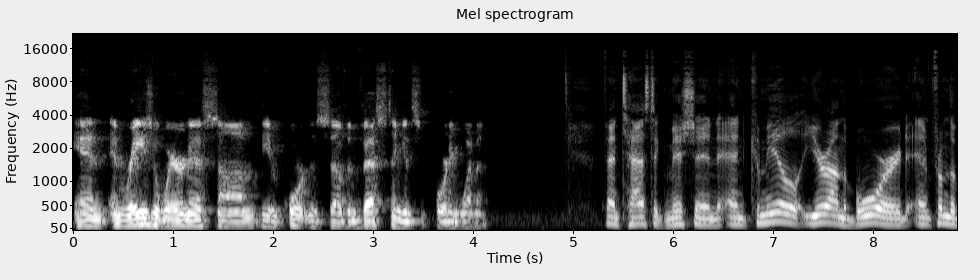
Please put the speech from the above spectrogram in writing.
and and raise awareness on the importance of investing and supporting women. Fantastic mission. And camille you're on the board. And from the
